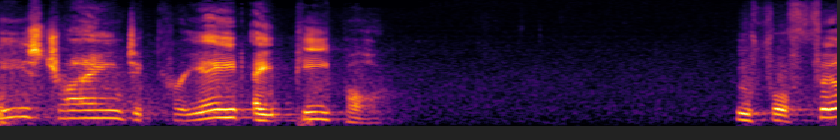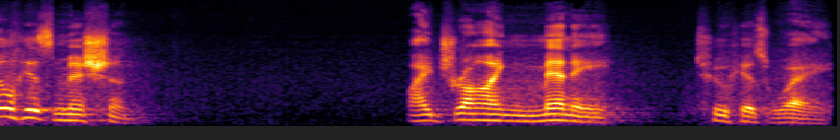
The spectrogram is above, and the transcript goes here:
He's trying to create a people who fulfill his mission by drawing many to his way.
